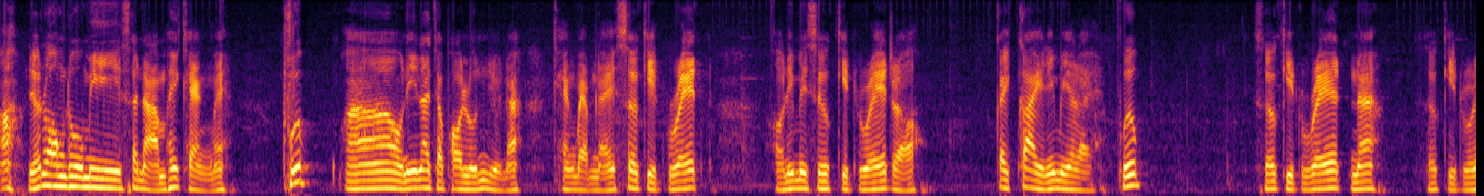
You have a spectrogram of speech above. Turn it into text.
อะเดี๋ยวลองดูมีสนามให้แข่งไหมฟึบอ้าว นี่น่าจะพอลุ้นอยู่นะ แข่งแบบไหนเซอร์กิตเรดอ๋อนี่ไม่เซอร์กิตเรดเหรอ ใกล้ๆ นี่มีอะไรปึ๊บเซอร์กิตเรดนะเซอร์กิตเร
